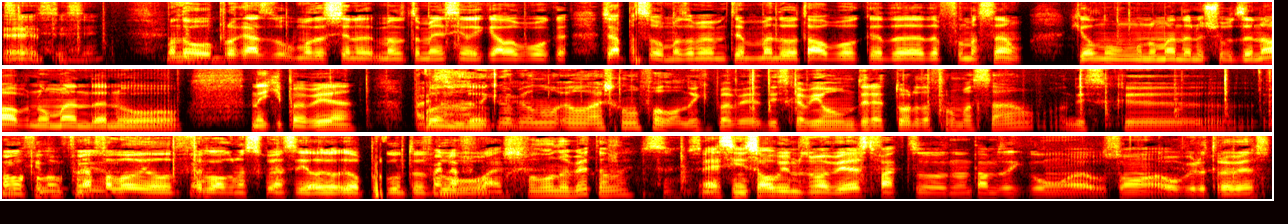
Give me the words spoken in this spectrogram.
Eh, sim, sim. Mandou, por acaso, uma das cenas, mandou também assim aquela boca, já passou, mas ao mesmo tempo mandou a tal boca da, da formação, que ele não, não manda no Sub-19, não manda no, na equipa B. Ah, quando- na equipa B ele não- ele acho que ele não falou na equipa B. Disse que havia um diretor da formação, disse que. Falou, falou, foi, não falou, ele foi logo na sequência, ele, ele pergunta foi do... na flash. Falou na B também. Sim. É assim, só ouvimos uma vez, de facto não estamos aqui com uh, o som a ouvir outra vez,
